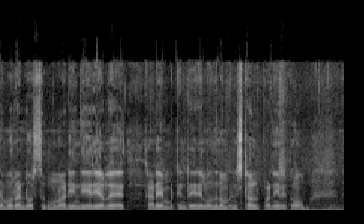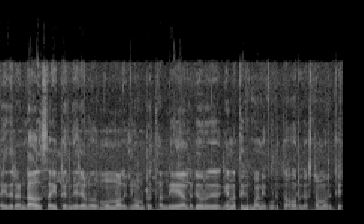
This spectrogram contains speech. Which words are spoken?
நம்ம ரெண்டு வருஷத்துக்கு முன்னாடி இந்த ஏரியாவில் கடையம்பட்டின்ற ஏரியாவில் வந்து நம்ம இன்ஸ்டால் பண்ணியிருக்கோம். இது ரெண்டாவது சைட் இந்த ஏரியாவில் ஒரு மூணு நாலு கிலோமீட்டர் தள்ளி ஆல்ரெடி ஒரு கிணத்துக்கு பண்ணி கொடுத்தோம் ஒரு கஸ்டமருக்கு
